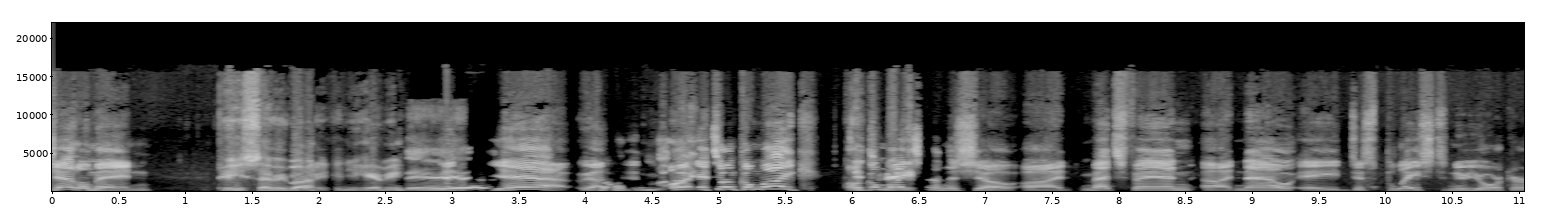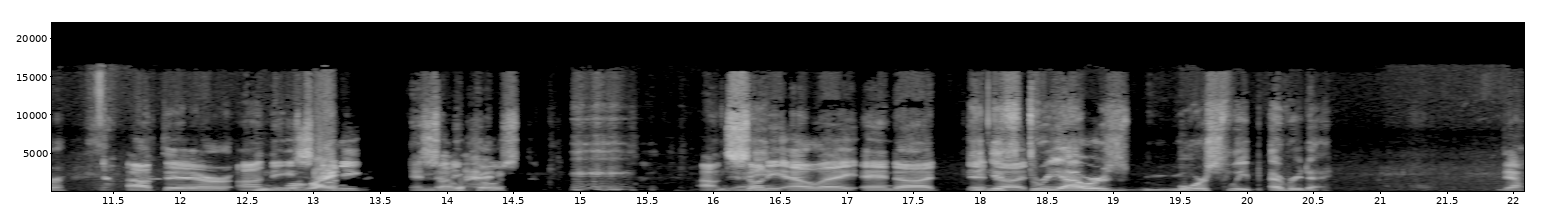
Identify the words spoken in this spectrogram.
gentlemen. Peace, everybody. Can you hear me? Yeah. yeah. Oh, it's Uncle Mike. Uncle Mike's on the show. Uh, Mets fan, uh, now a displaced New Yorker out there on the right. sunny, in sunny LA. coast, out in yeah, sunny he, LA. And, uh, he gets uh, three hours more sleep every day. Yeah.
